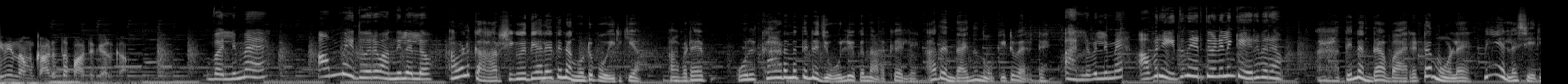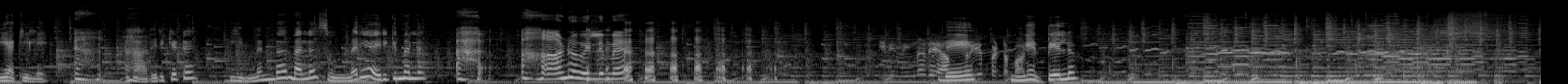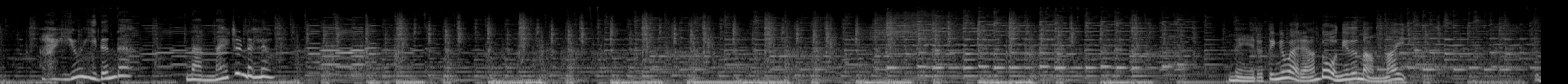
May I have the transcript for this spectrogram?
ഇനി നമുക്ക് അടുത്ത പാട്ട് കേൾക്കാം. വല്യമ്മേ അമ്മ ഇതുവരെ വന്നില്ലല്ലോ. അവൾ കാർഷിക വിദ്യാലയത്തിന് അങ്ങോട്ട് പോയിരിക്കുക അവിടെ ഉദ്ഘാടനത്തിന്റെ ജോലിയൊക്കെ നടക്കുകയല്ലേ? അതെന്തായെന്ന് നോക്കിട്ട് വരട്ടെ. അല്ല വല്യമ്മേ അവർ ഏത് നേരത്തെ വേണേലും കയറി വരാം. അതിനെന്താ വരട്ടെ മോളെ. നീ എല്ലാം ശരിയാക്കിയില്ലേ അതിരിക്കട്ടെ. ഇന്നെന്താ നല്ല സുന്ദരിയായിരിക്കുന്നല്ലോ. ആണോ വല്യമ്മേ? ഇങ്ങ എത്തിയല്ലോ. അയ്യോ ഇതെന്താ? നന്നായിട്ടുണ്ടല്ലോ. നേരത്തിങ്ങ് വരാൻ തോന്നിയത് നന്നായി.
